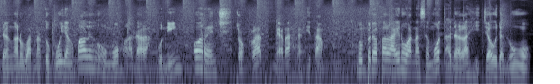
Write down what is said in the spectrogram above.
dengan warna tubuh yang paling umum adalah kuning, orange, coklat, merah, dan hitam. Beberapa lain warna semut adalah hijau dan ungu.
